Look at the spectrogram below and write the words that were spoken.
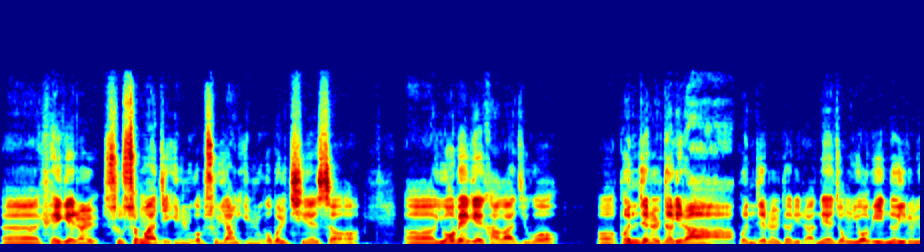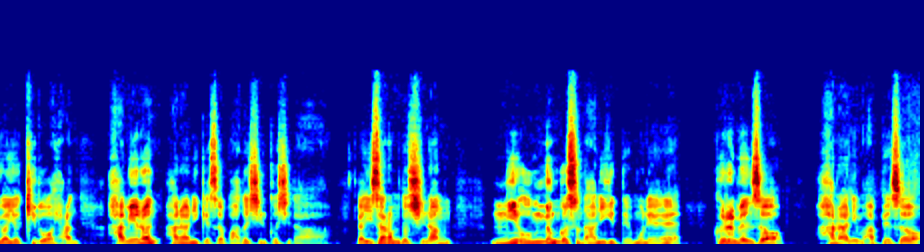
어, 회개를 수송아지 일곱 수양 일곱을 취해서 어, 요백에 가가지고 어, 번제를 드리라 번제를 드리라 내종 욥이 너희를 위하여 기도하면은 하나님께서 받으실 것이다. 그러니까 이 사람도 신앙이 없는 것은 아니기 때문에 그러면서 하나님 앞에서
